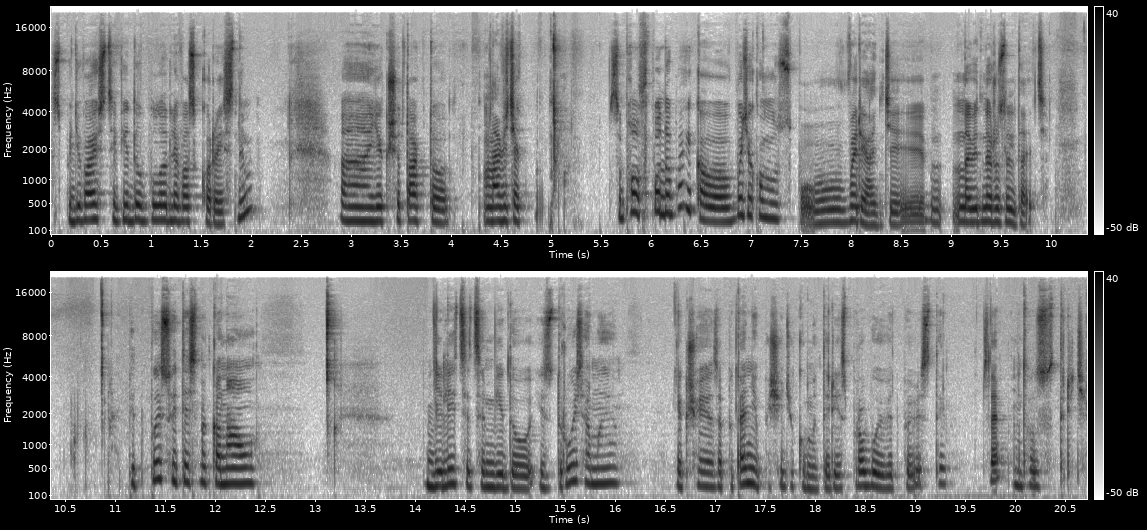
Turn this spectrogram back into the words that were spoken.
Сподіваюся, це відео було для вас корисним. Е, якщо так, то навіть як вподобайка в будь-якому варіанті навіть не розглядається. Підписуйтесь на канал. Діліться цим відео із друзями. Якщо є запитання, пишіть у коментарі, спробую відповісти. Все, до зустрічі!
